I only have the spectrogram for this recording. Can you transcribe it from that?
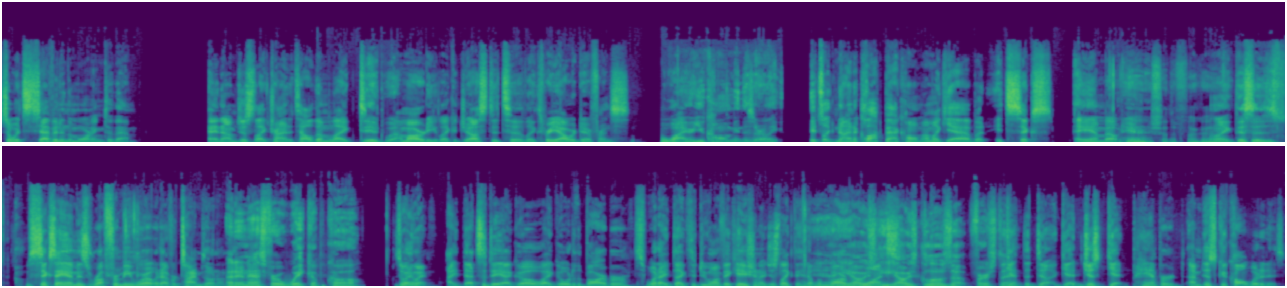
So it's seven in the morning to them. And I'm just like trying to tell them, like, dude, I'm already like adjusted to like three hour difference. Why are you calling me this early? It's like nine o'clock back home. I'm like, yeah, but it's 6 a.m. out here. Yeah. Shut the fuck up. Like, this is 6 a.m. is rough for me, whatever time zone I'm I didn't in. ask for a wake up call. So anyway, I, that's the day I go. I go to the barber. It's what I'd like to do on vacation. I just like to hit up a barber he always once. he always glows up first thing. get the get just get pampered. I'm just gonna call it what it is.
